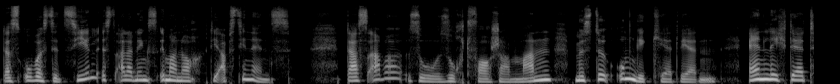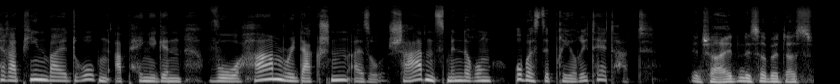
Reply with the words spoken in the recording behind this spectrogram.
das oberste Ziel ist allerdings immer noch die Abstinenz. Das aber, so Suchtforscher Mann, müsste umgekehrt werden, ähnlich der Therapien bei Drogenabhängigen, wo Harm Reduction, also Schadensminderung, oberste Priorität hat. Entscheidend ist aber, dass,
